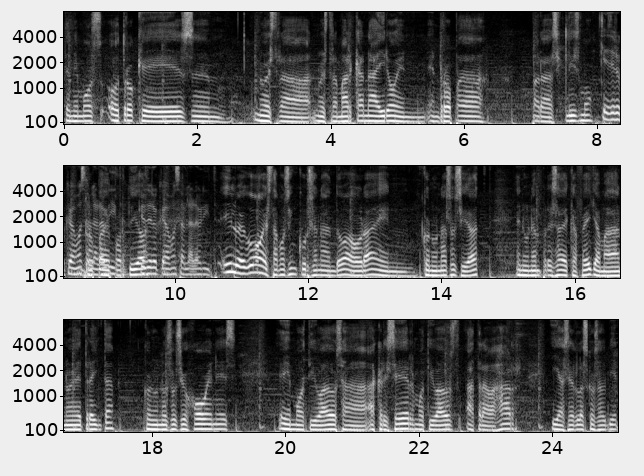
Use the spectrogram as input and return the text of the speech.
tenemos otro que es em, nuestra, nuestra marca Nairo en, en ropa para ciclismo. ¿Qué es de lo que vamos a Ropa hablar ahorita? deportiva. ¿Qué es de lo que vamos a hablar ahorita? Y luego estamos incursionando ahora en, con una sociedad en una empresa de café llamada 930, con unos socios jóvenes eh, motivados a, a crecer, motivados a trabajar y a hacer las cosas bien.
